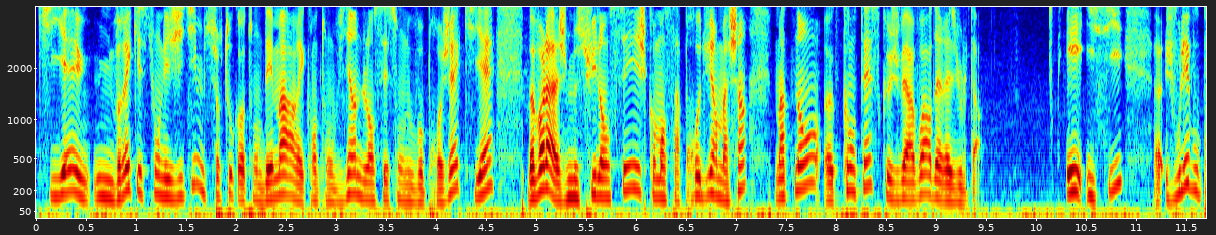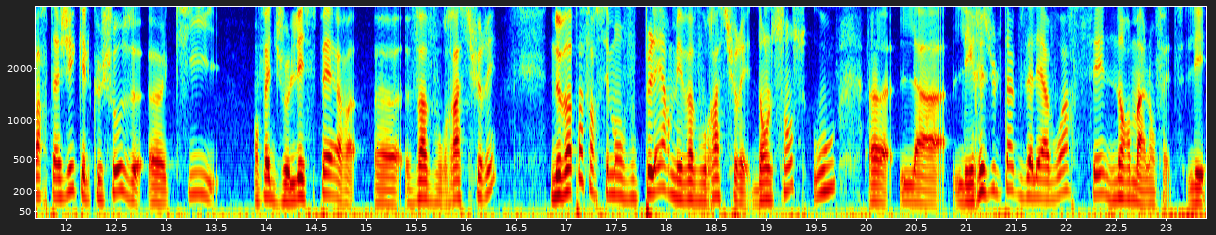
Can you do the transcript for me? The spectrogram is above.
qui est une, vraie question légitime, surtout quand on démarre et quand on vient de lancer son nouveau projet, qui est, bah voilà, je me suis lancé, je commence à produire machin. Maintenant, quand est-ce que je vais avoir des résultats? Et ici, je voulais vous partager quelque chose qui en fait, je l'espère, va vous rassurer, ne va pas forcément vous plaire, mais va vous rassurer, dans le sens où euh, les résultats que vous allez avoir, c'est normal en fait. Les,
